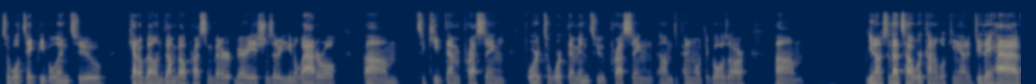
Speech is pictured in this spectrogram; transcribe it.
So we'll take people into kettlebell and dumbbell pressing better variations that are unilateral um, to keep them pressing or to work them into pressing um, depending on what their goals are. Um, you know, so that's how we're kind of looking at it. Do they have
